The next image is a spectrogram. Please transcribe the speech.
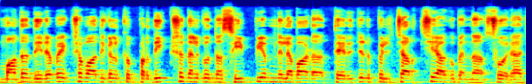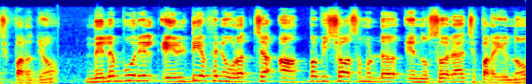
മതനിരപേക്ഷവാദികൾക്ക് പ്രതീക്ഷ നൽകുന്ന സി പി എം നിലപാട് തെരഞ്ഞെടുപ്പിൽ ചർച്ചയാകുമെന്ന് സ്വരാജ് പറഞ്ഞു. നിലമ്പൂരിൽ എൽ ഡി എഫിന് ഉറച്ച ആത്മവിശ്വാസമുണ്ട് എന്ന് സ്വരാജ് പറയുന്നു.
